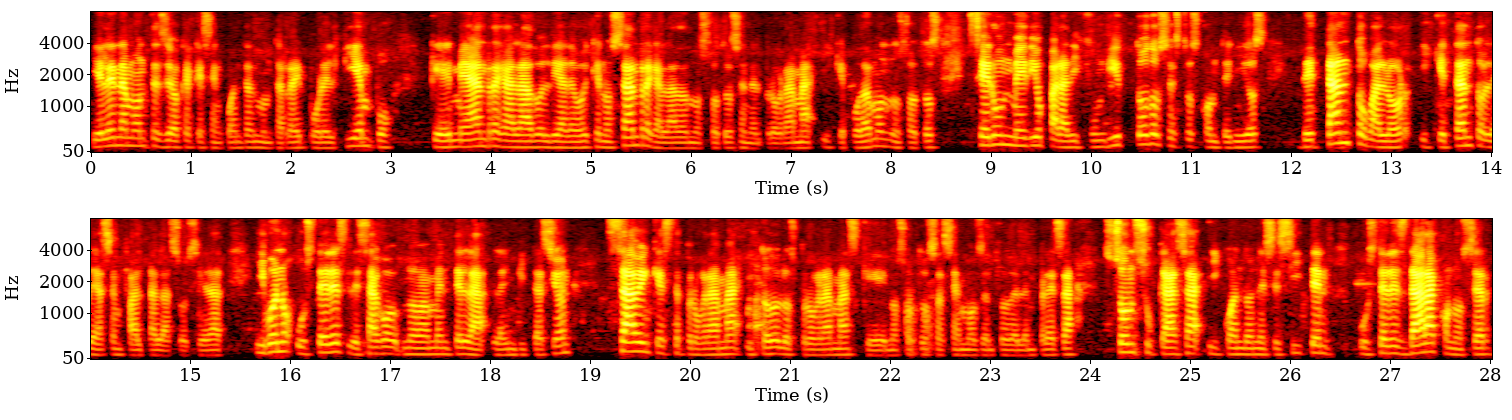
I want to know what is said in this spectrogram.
y Elena Montes de Oca, que se encuentra en Monterrey, por el tiempo que me han regalado el día de hoy, que nos han regalado nosotros en el programa y que podamos nosotros ser un medio para difundir todos estos contenidos de tanto valor y que tanto le hacen falta a la sociedad. Y bueno, ustedes les hago nuevamente la, la invitación saben que este programa y todos los programas que nosotros hacemos dentro de la empresa son su casa y cuando necesiten ustedes dar a conocer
